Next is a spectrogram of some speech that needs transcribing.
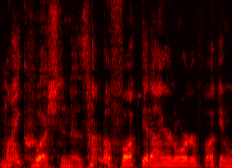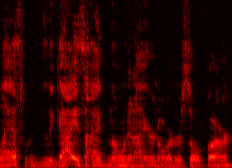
My question is, how the fuck did Iron Order fucking last? The guys I've known in Iron Order so far,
